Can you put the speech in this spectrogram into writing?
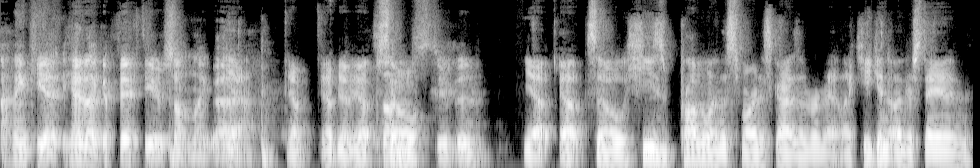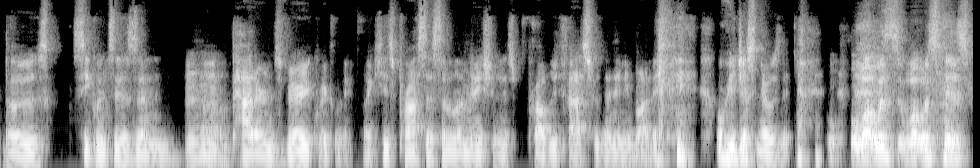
I think he had, he had like a 50 or something like that. Yeah. Yep. Yep. Yep. Yep. Something so stupid. Yeah. Yep. So he's probably one of the smartest guys I've ever met. Like he can understand those sequences and mm-hmm. um, patterns very quickly. Like his process of elimination is probably faster than anybody, or he just knows it. what was what was his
